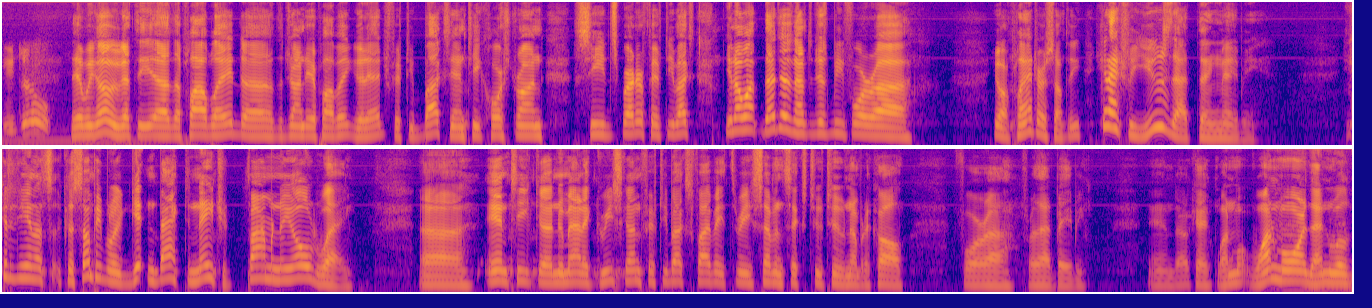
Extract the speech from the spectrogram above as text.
You too. There we go. We've got the uh, the plow blade, uh, the John Deere plow blade, good edge, fifty bucks. Antique horse-drawn seed spreader, fifty bucks. You know what? That doesn't have to just be for uh, you know a planter or something. You can actually use that thing maybe. You know, because some people are getting back to nature, farming the old way. Uh, antique uh, pneumatic grease gun, fifty bucks. Five eight three seven six two two. Number to call for uh, for that baby. And okay, one more, one more, then we'll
